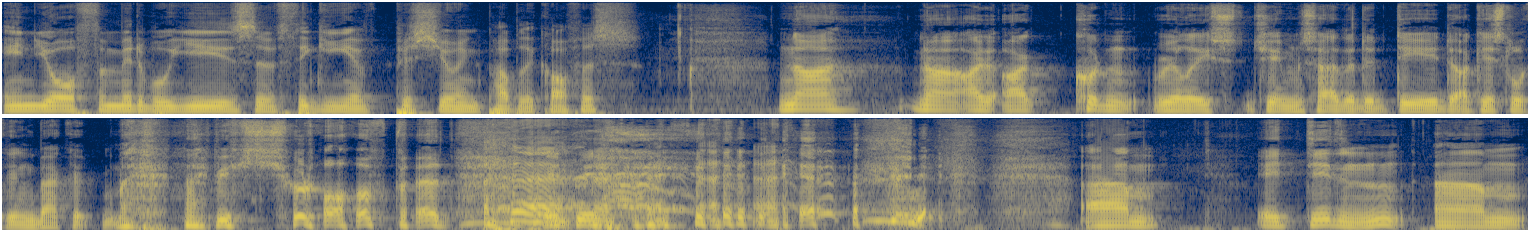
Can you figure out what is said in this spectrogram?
in your formidable years of thinking of pursuing public office? No, no, I, I couldn't really, Jim, say that it did. I guess looking back, it maybe it should have, but it, um, it didn't. Um,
